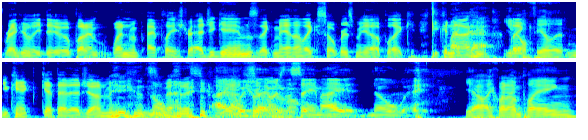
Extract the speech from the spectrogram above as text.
regularly do. But I'm, when I play strategy games, like man, that like sobers me up. Like you cannot, that. You like, don't feel it. You can't get that edge on me. It doesn't Nope. matter. I Yeah, wish true. I was the same. I had no way. Yeah, like when I'm playing,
